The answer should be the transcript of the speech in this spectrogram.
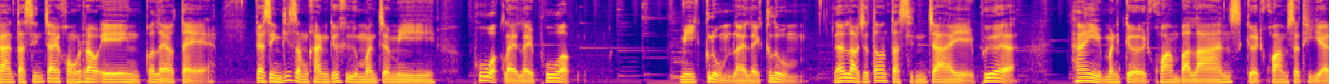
การตัดสินใจของเราเองก็แล้วแต่ แต่สิ่งที่สำคัญก็คือมันจะมีพวกหลาย ๆ พวก มีกลุ่มหลาย ๆ กลุ่ม และเราจะต้องตัดสินใจเพื่อให้มันเกิดความบาลานซ์เกิดความเสถียร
